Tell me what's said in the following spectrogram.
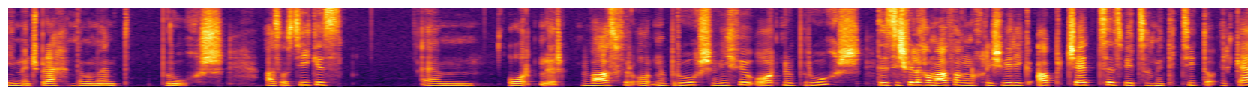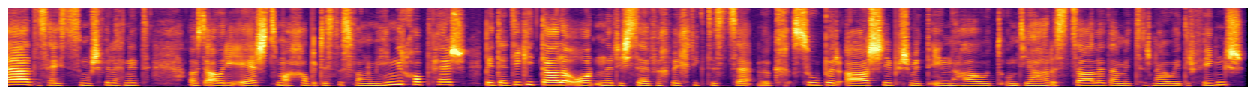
im entsprechenden Moment brauchst. Also sei es ähm, Ordner, was für Ordner brauchst, wie viele Ordner brauchst. Das ist vielleicht am Anfang noch ein bisschen schwierig abzuschätzen. Es wird sich mit der Zeit auch ergeben. Das heisst, das musst du vielleicht nicht als allererstes machen, aber dass du das im Hinterkopf hast. Bei den digitalen Ordnern ist es einfach wichtig, dass du sie wirklich super anschreibst mit Inhalt und Jahreszahlen, damit du sie schnell wieder findest.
